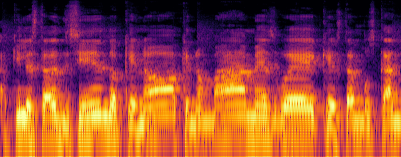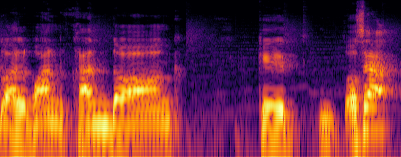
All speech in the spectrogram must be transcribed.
aquí le están diciendo que no, que no mames, güey. Que están buscando al One Hand Dong. Que, o sea,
